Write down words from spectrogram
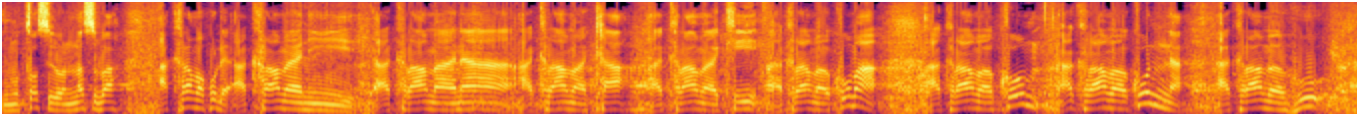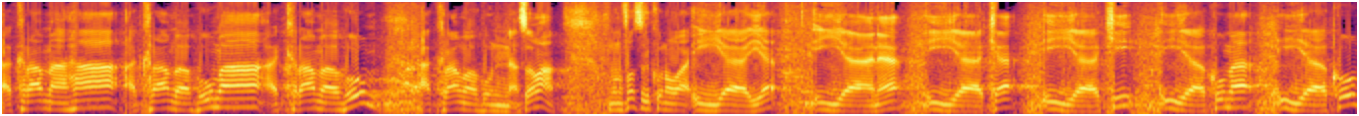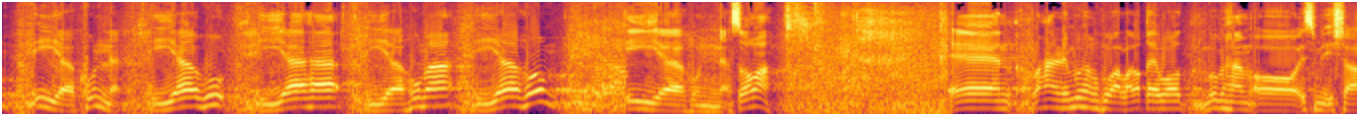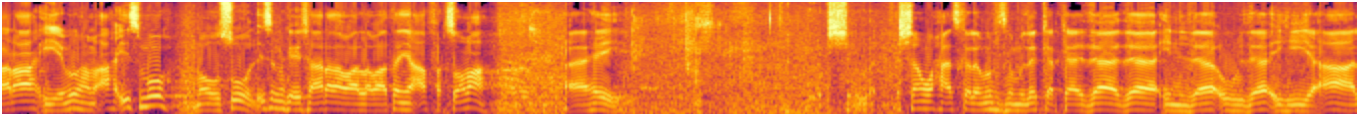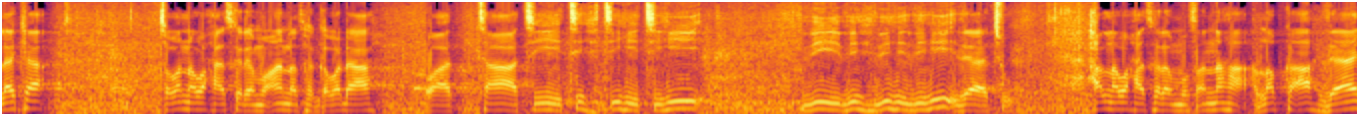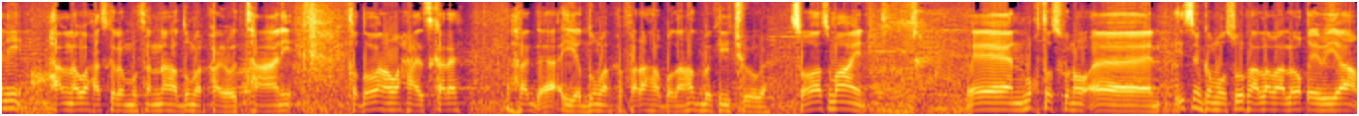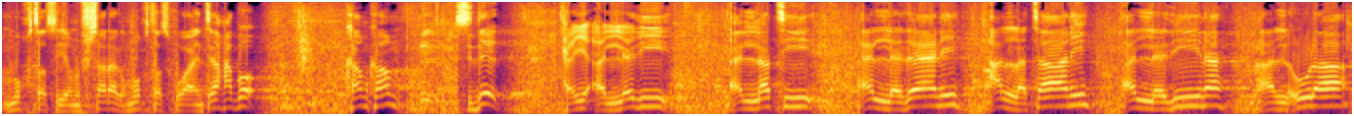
muttasilu nasba akrama ku dheh akramanii akramanaa akramaka akramaki akramakuma akramakum akramakunna akramahu akramahaa akramahuma akramahum akramahunna. Sooma munfasilkuna waa iyaaya iyaana iyaaka iyaaki iyaakuma iyaakum iyaakunna iyaahu iyaaha iyaahuma iyaahum iyaahunna sooma. Waxaan idhi mubhamku waa laba qaybood. Mubham oo ismi ishaara iyo mubham ah ismu mawsuul. Ismika ishaarada waa labaatan iyo afar. Sooma? Hey. Shan waxaa iskale mufradka mudakarka daa daain daauhu daaihi iyo aalaka tobanna waxaa iskale mu'anadka gabadha. ah waa taa tii tih tihi dii dih dihi dihi daatu halna waxaa iskale muanaha labka ah daani halna waxaa iskale muanaha dumarkayo taani. Toddobana waxaa iskaleh ragga iyo dumarka faraha badan. Hadba kii jooga. Soodaas maahayn mukhtaskuna isimka mawsuulka labaa loo qaybiyaa mukhtas iyo mushtarag mukhtasku waa intee xabo? Kam kam? Sideed. Haye alladii allatii alladaani allataani alladiina alulaa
